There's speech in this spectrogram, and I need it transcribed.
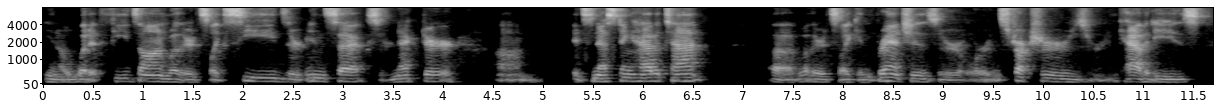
you know, what it feeds on, whether it's like seeds or insects or nectar, um, its nesting habitat, uh, whether it's like in branches or, or in structures or in cavities.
